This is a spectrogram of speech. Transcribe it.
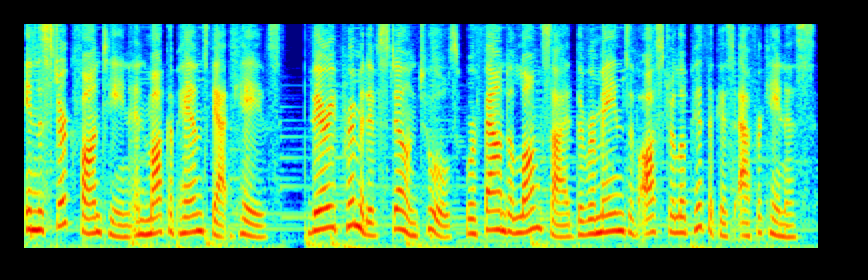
In the Sterkfontein and Makapansgat caves, very primitive stone tools were found alongside the remains of Australopithecus africanus.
